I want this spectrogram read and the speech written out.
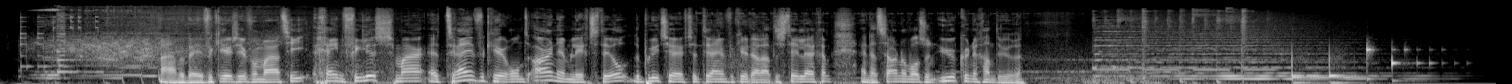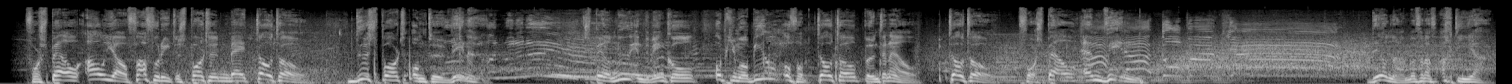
ABB Verkeersinformatie. Geen files, maar het treinverkeer rond Arnhem ligt stil. De politie heeft het treinverkeer daar laten stilleggen. En dat zou nog wel eens een uur kunnen gaan duren. Voorspel al jouw favoriete sporten bij Toto. De sport om te winnen. Speel nu in de winkel, op je mobiel of op toto.nl. Toto, voorspel en win. Deelname vanaf 18 jaar.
